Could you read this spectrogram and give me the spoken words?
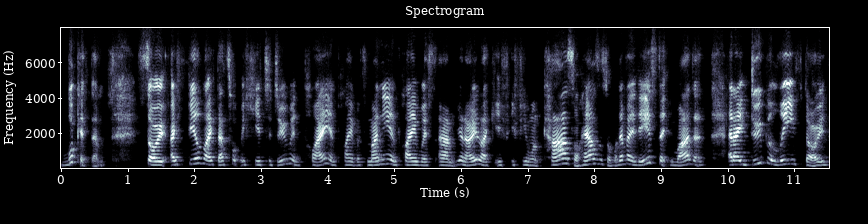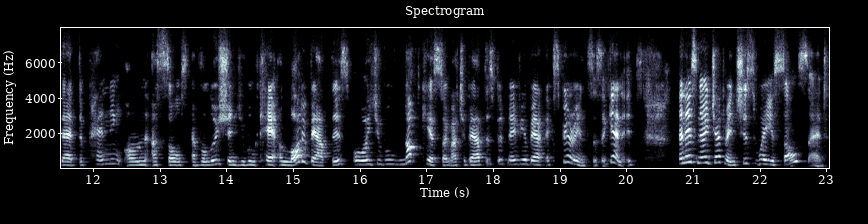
look at them. So i feel like that's what we're here to do and play and play with money and play with um, you know like if, if you want cars or houses or whatever it is that you that and i do believe though that depending on a soul's evolution you will care a lot about this or you will not care so much about this but maybe about experiences. Again it's and there's no judgment just where your soul's at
